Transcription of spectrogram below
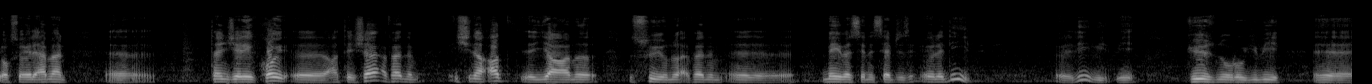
Yoksa öyle hemen e, tencereyi koy e, ateşe efendim içine at e, yağını, suyunu efendim e, meyvesini, sebzesi öyle değil. Öyle değil bir, bir göz nuru gibi e,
